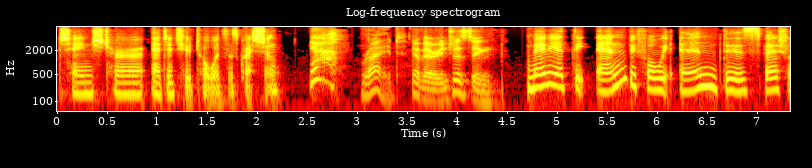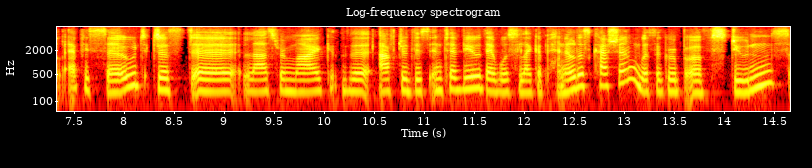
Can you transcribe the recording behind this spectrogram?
changed her attitude towards this question. Yeah. Right. Yeah, very interesting. Maybe at the end, before we end this special episode, just uh, last remark: the after this interview, there was like a panel discussion with a group of students,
